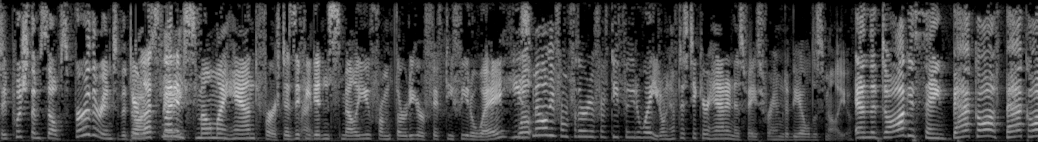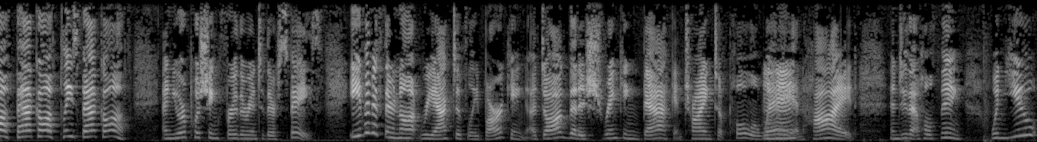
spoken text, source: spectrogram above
they push themselves further into the Here, dog's let's let him smell my hand first, as if he didn't smell you from 30 or 50 feet away. He Well- smelled you from 30 or 50 feet away. You don't have to stick your hand in his face for him to be able to smell you. And the dog is saying, back off, back off, back off, please back off. And you're pushing further into their space. Even if they're not reactively barking, a dog that is shrinking back and trying to pull away Mhm. and hide and do that whole thing, when you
